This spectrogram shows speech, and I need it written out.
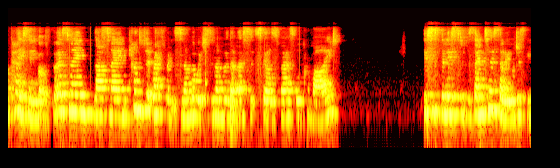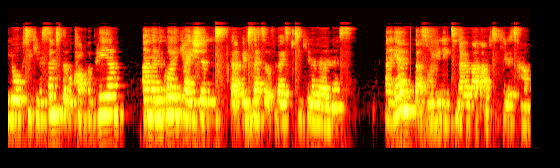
Okay, so you've got first name, last name, candidate reference number, which is the number that us at Skills First will provide. This is the list of the centres, so it will just be your particular centre that will crop up here, and then the qualifications that have been set up for those particular learners. And again, that's all you need to know about that particular tab.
